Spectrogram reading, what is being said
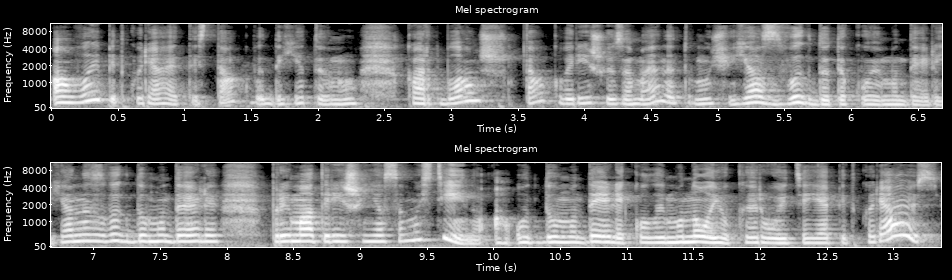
а ви підкоряєтесь, так, ви даєте йому карт-бланш, так, вирішуй за мене, тому що я звик до такої моделі. Я не звик до моделі приймати рішення самостійно. А от до моделі, коли мною керується, я підкоряюсь.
